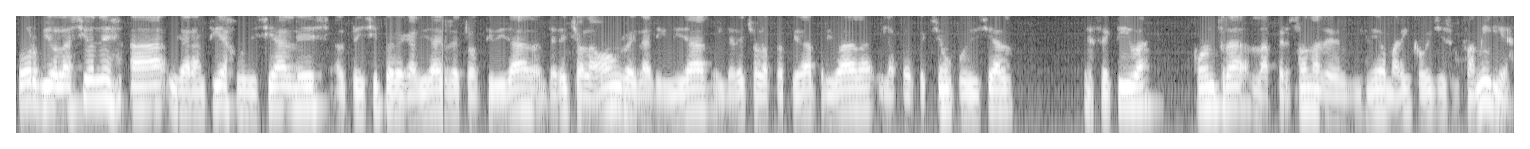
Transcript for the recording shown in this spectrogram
por violaciones a garantías judiciales, al principio de legalidad y retroactividad, al derecho a la honra y la dignidad, el derecho a la propiedad privada y la protección judicial efectiva contra la persona del ingeniero Marinkovic y su familia.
